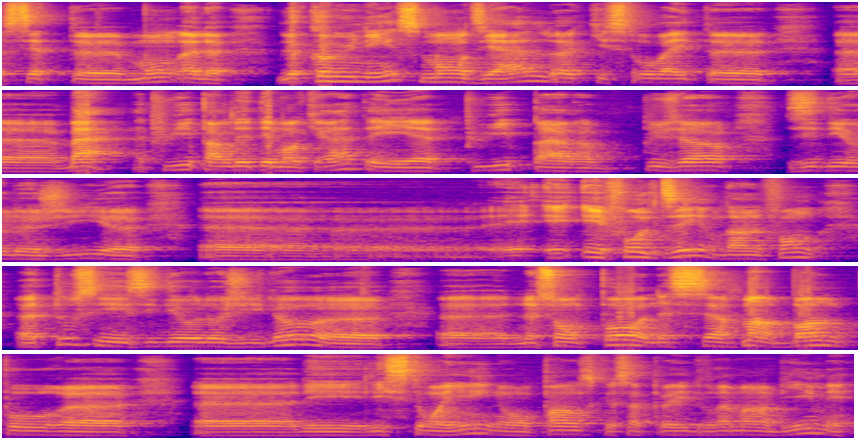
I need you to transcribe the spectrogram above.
cette le, le, communisme mondial qui se trouve être euh, ben, appuyé par les démocrates et appuyé par plusieurs idéologies. Euh, euh, et il faut le dire, dans le fond, euh, tous ces idéologies-là ne sont pas nécessairement bonnes pour les, les, citoyens. On pense que ça peut être vraiment bien, mais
